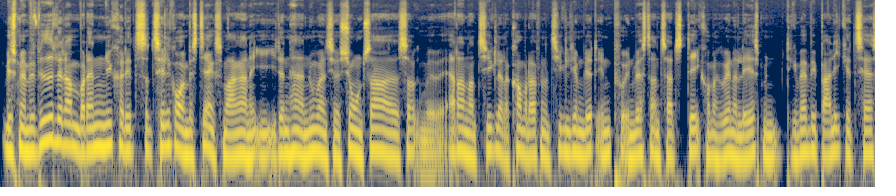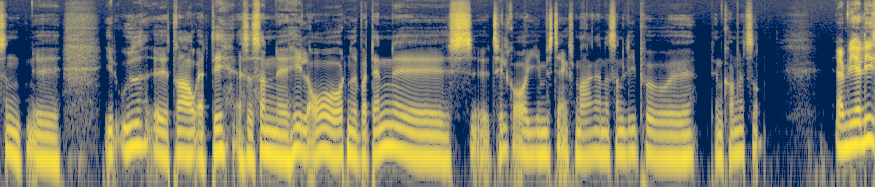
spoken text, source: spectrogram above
Hvis man vil vide lidt om, hvordan nykredit så tilgår investeringsmarkederne i, i den her nuværende situation, så, så øh, er der en artikel, eller kommer der i hvert fald en artikel lige om lidt ind på investorinsights.dk, man kan gå ind og læse, men det kan være, at vi bare lige kan tage sådan øh, et uddrag af det, altså sådan øh, helt overordnet. Hvordan øh, øh tilgår I investeringsmarkederne sådan lige på øh, den kommende tid? Ja, vi har, lige,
